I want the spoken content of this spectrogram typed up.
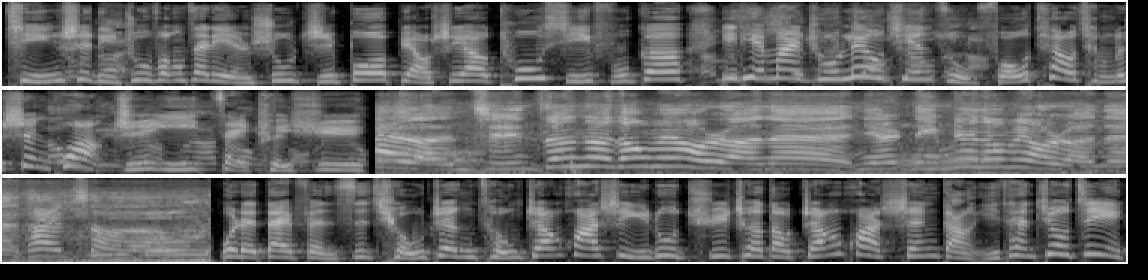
起因是李柱峰在脸书直播，表示要突袭福哥，一天卖出六千组佛跳墙的盛况，质疑在吹嘘。太冷清，真的都没有人哎，连里面都没有人哎，太扯了。为了带粉丝求证，从彰化市一路驱车到彰化深港一探究竟，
